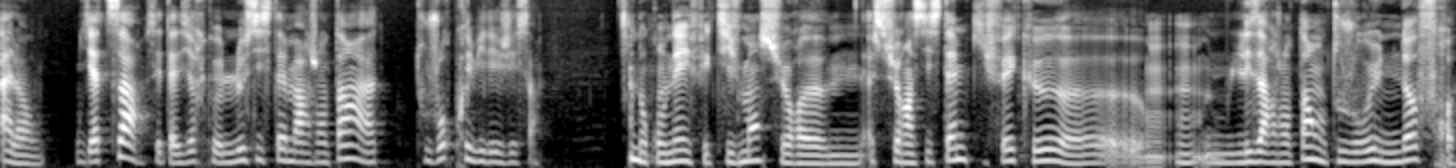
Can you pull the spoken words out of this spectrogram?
Alors, il y a de ça. C'est-à-dire que le système argentin a toujours privilégié ça. Donc on est effectivement sur, euh, sur un système qui fait que euh, les Argentins ont toujours eu une offre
